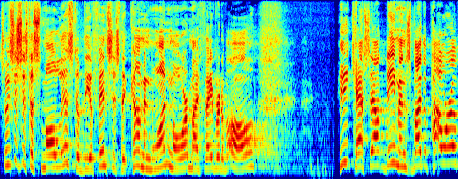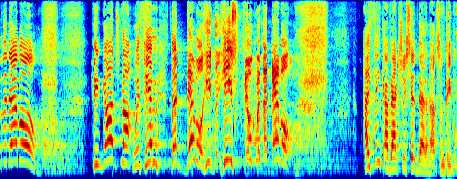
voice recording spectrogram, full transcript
So, this is just a small list of the offenses that come, and one more, my favorite of all. He casts out demons by the power of the devil. He, God's not with him, the devil, he, he's filled with the devil. I think I've actually said that about some people.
